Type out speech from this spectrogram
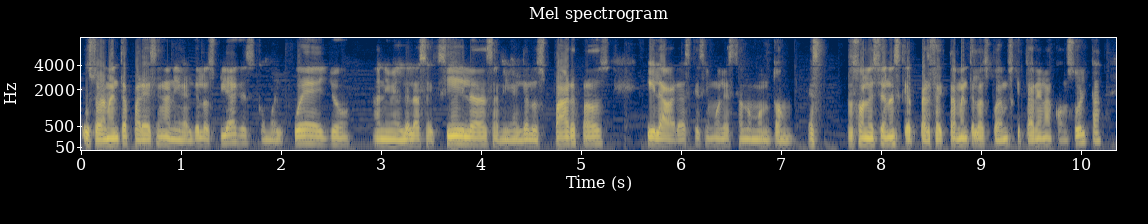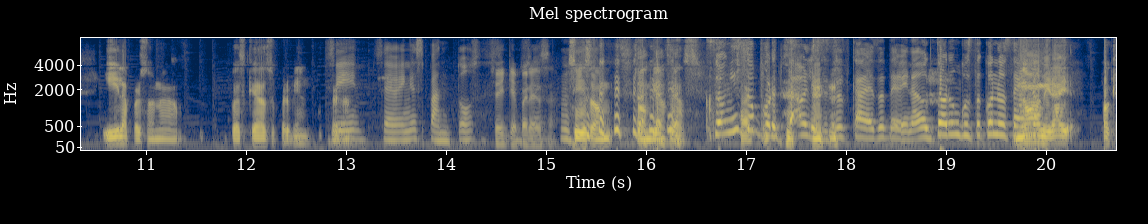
Usualmente aparecen a nivel de los pliegues, como el cuello, a nivel de las axilas, a nivel de los párpados, y la verdad es que sí molestan un montón. Estas son lesiones que perfectamente las podemos quitar en la consulta y la persona pues queda súper bien. Sí, se ven espantosas. Sí, qué pereza. Sí, son, son bien feas. son insoportables esas cabezas de vena. Doctor, un gusto conocerlo. No, mira, ok,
